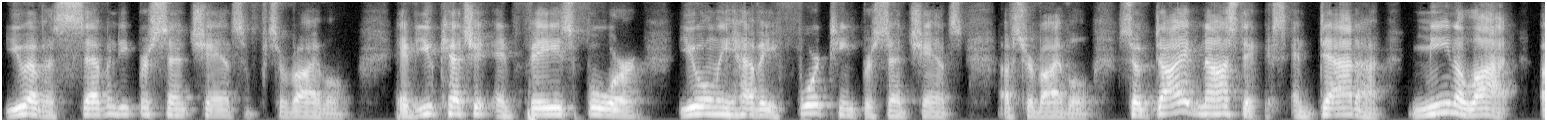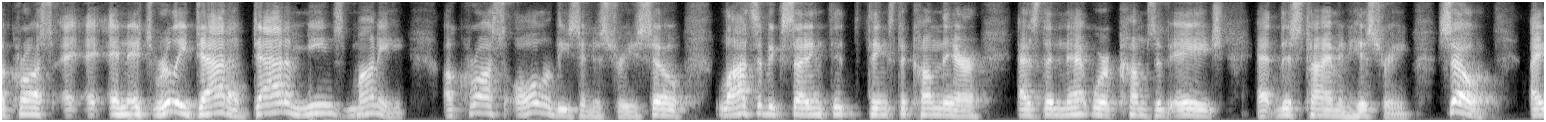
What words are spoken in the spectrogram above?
you have a 70% chance of survival. If you catch it in phase four, you only have a 14% chance of survival. So diagnostics and data mean a lot across and it's really data. Data means money across all of these industries. So lots of exciting th- things to come there as the network comes of age at this time in history. So i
